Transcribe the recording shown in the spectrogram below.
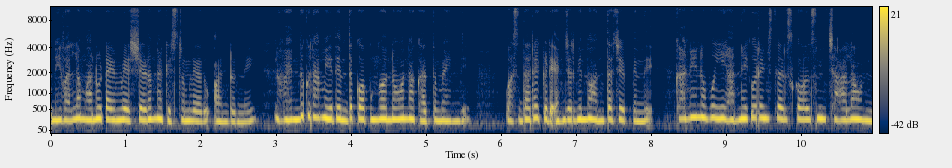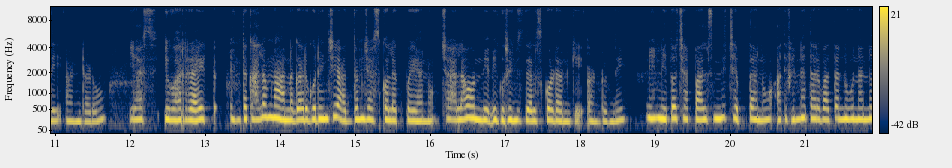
నీ వల్ల మను టైం వేస్ట్ చేయడం నాకు ఇష్టం లేదు అంటుంది. నువ్వెందుకు నా మీద ఎంత కోపంగా ఉన్నావో నాకు అర్థమైంది. వసుధార ఇక్కడ ఏం జరిగిందో అంతా చెప్పింది. కానీ నువ్వు ఈ అన్నయ్య గురించి తెలుసుకోవాల్సింది చాలా ఉంది అంటాడు. Yes you are right. ఇంతకాలం నా అన్నగారి గురించి అర్థం చేసుకోలేకపోయాను. చాలా ఉంది నీ గురించి తెలుసుకోవడానికి అంటుంది. నేను నీతో చెప్పాల్సింది చెప్తాను. అది విన్న తర్వాత నువ్వు నన్ను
